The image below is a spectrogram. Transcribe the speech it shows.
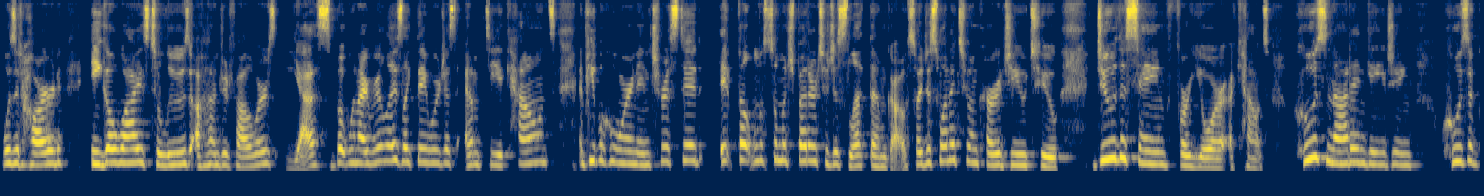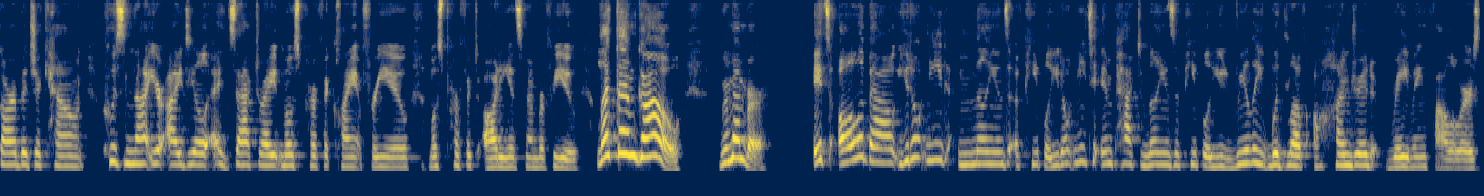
Was it hard ego-wise to lose 100 followers? Yes. But when I realized like they were just empty accounts and people who weren't interested, it felt so much better to just let them go. So I just wanted to encourage you to do the same for your accounts. Who's not engaging? Who's a garbage account, who's not your ideal, exact right, most perfect client for you, most perfect audience member for you. Let them go. Remember, it's all about, you don't need millions of people. You don't need to impact millions of people. You really would love a hundred raving followers,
